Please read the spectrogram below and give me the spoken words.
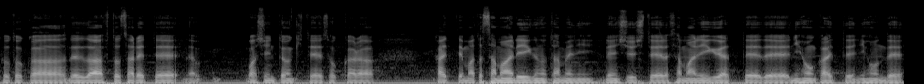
トとかでドラフトされてワシントン来てそこから帰ってまたサマーリーグのために練習してサマーリーグやってで日本帰って日本で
